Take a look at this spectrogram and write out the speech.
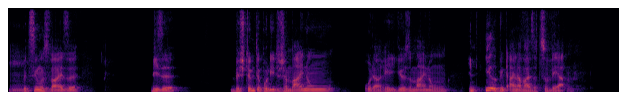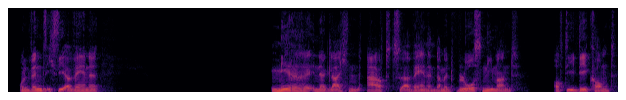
Mhm. Beziehungsweise diese bestimmte politische Meinungen oder religiöse Meinungen in irgendeiner Weise zu werten. Und wenn ich sie erwähne, mehrere in der gleichen Art zu erwähnen, damit bloß niemand auf die Idee kommt,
